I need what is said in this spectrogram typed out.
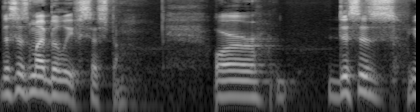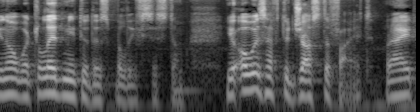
this is my belief system, or this is, you know, what led me to this belief system, you always have to justify it, right?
